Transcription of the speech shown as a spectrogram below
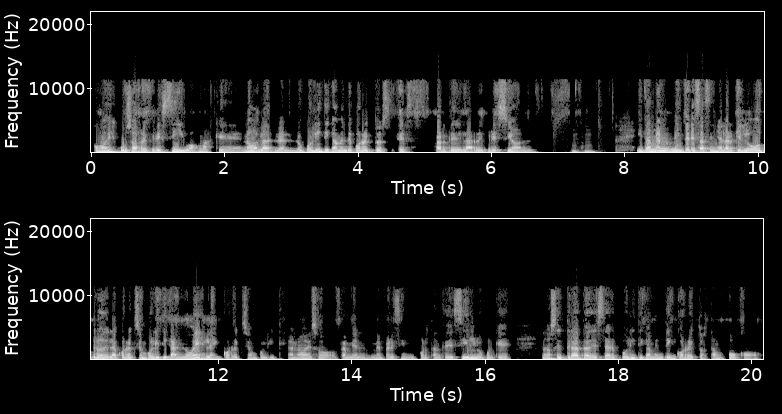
como discursos represivos, más que, ¿no? lo políticamente correcto es, parte de la represión. Y también me interesa señalar que lo otro de la corrección política no es la incorrección política, ¿no? Eso también me parece importante decirlo porque no se trata de ser políticamente incorrectos tampoco.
